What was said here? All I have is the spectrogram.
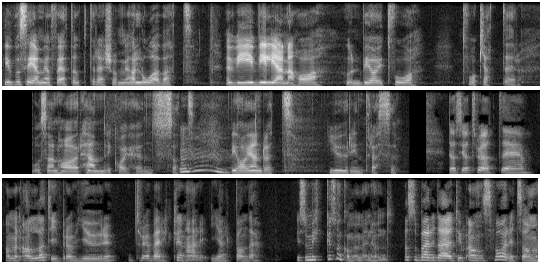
vi får se om jag får äta upp det där som jag har lovat. Men vi vill gärna ha hund, vi har ju två, två katter och sen har Henrik har ju höns så att Mhm. vi har ju ändå ett djurintresse. Alltså jag tror att eh, ja, men alla typer av djur tror jag verkligen är hjälpande. Det är så mycket som kommer med en hund. Alltså bara det där typ ansvaret som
